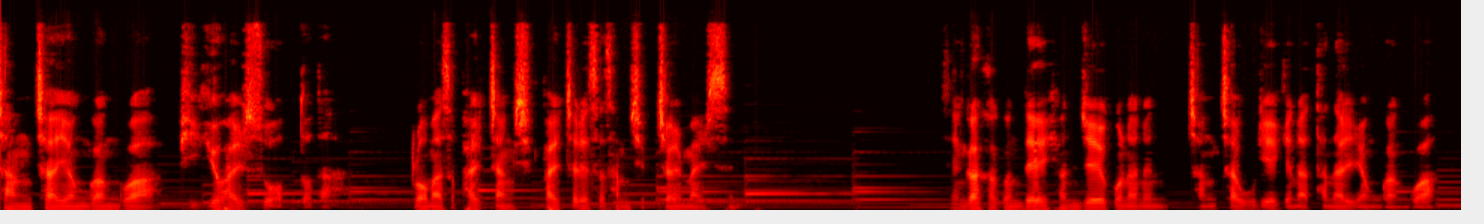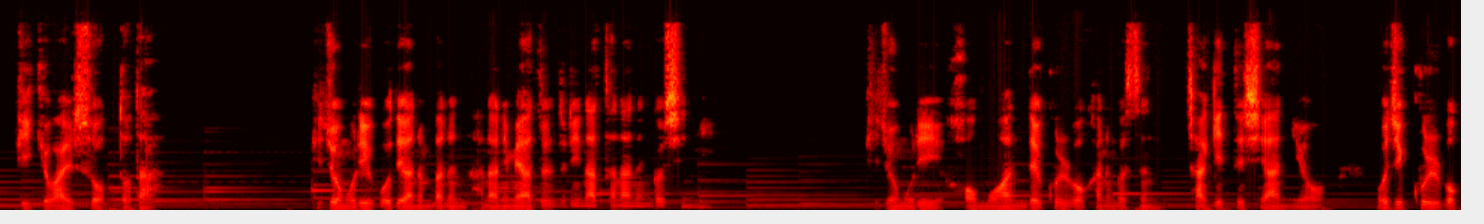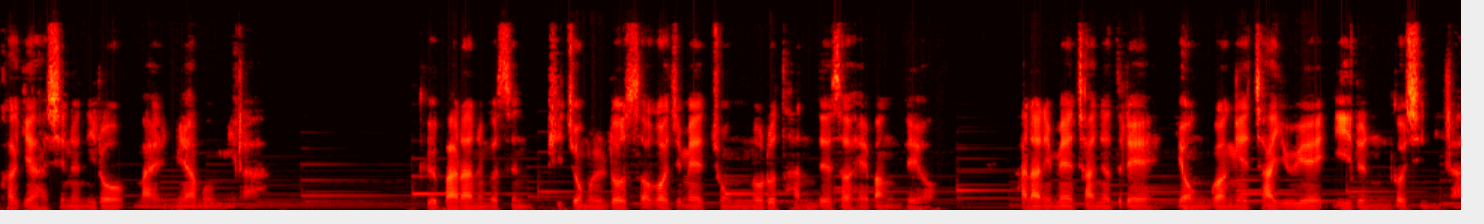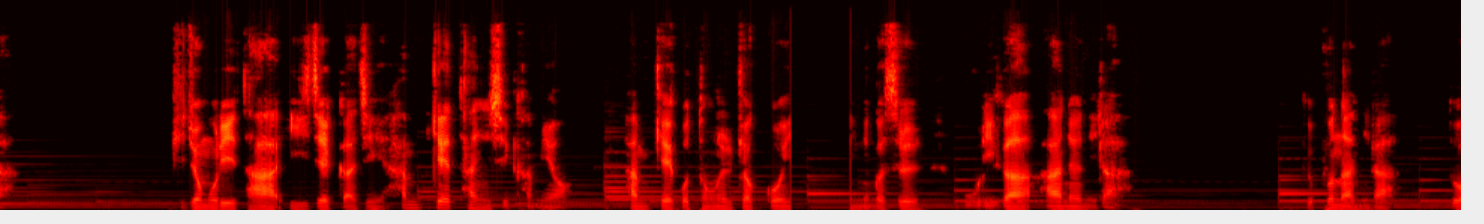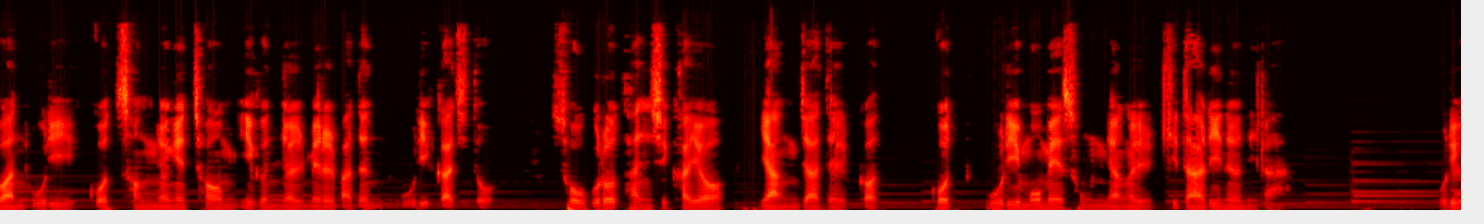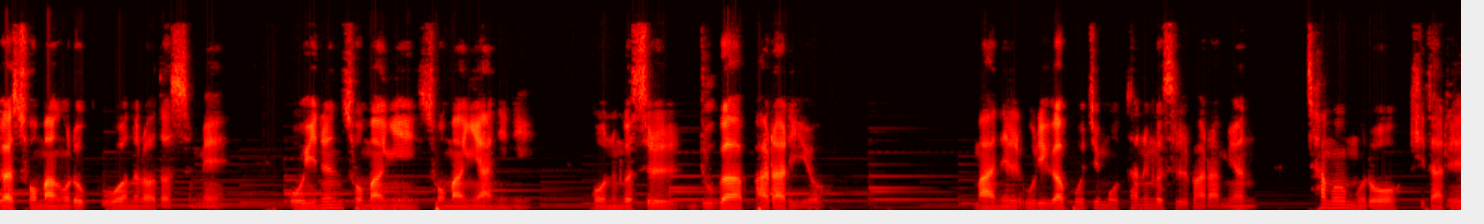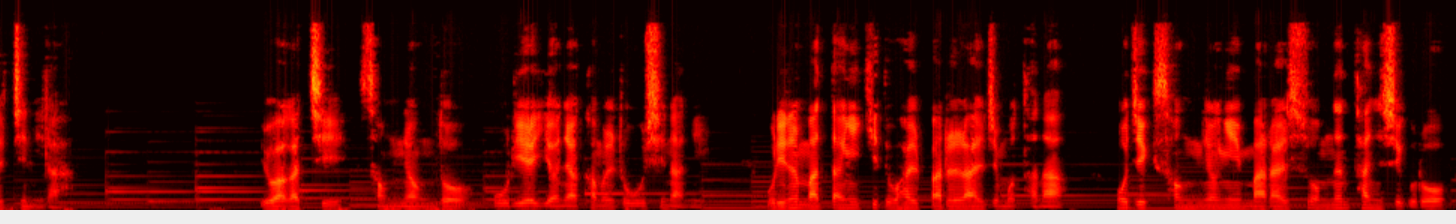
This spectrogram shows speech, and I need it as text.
장차 영광과 비교할 수 없도다. 로마서 8장 18절에서 30절 말씀. 생각하건대 현재의 고난은 장차 우리에게 나타날 영광과 비교할 수 없도다. 피조물이 고대하는 바는 하나님의 아들들이 나타나는 것이니 피조물이 허무한 데 굴복하는 것은 자기 뜻이 아니요 오직 굴복하게 하시는 이로 말미암음이라. 그 바라는 것은 피조물도 썩어짐의 종노릇 한 데서 해방되어 하나님의 자녀들의 영광의 자유에 이르는 것이니라. 피조물이 다 이제까지 함께 탄식하며 함께 고통을 겪고 있는 것을 우리가 아느니라. 그뿐 아니라 또한 우리 곧 성령의 처음 익은 열매를 받은 우리까지도 속으로 탄식하여 양자될 것, 곧 우리 몸의 속량을 기다리느니라. 우리가 소망으로 구원을 얻었음에 보이는 소망이 소망이 아니니 보는 것을 누가 바라리요. 만일 우리가 보지 못하는 것을 바라면 참음으로 기다릴지니라. 이와 같이 성령도 우리의 연약함을 도우시나니 우리는 마땅히 기도할 바를 알지 못하나 오직 성령이 말할 수 없는 탄식으로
